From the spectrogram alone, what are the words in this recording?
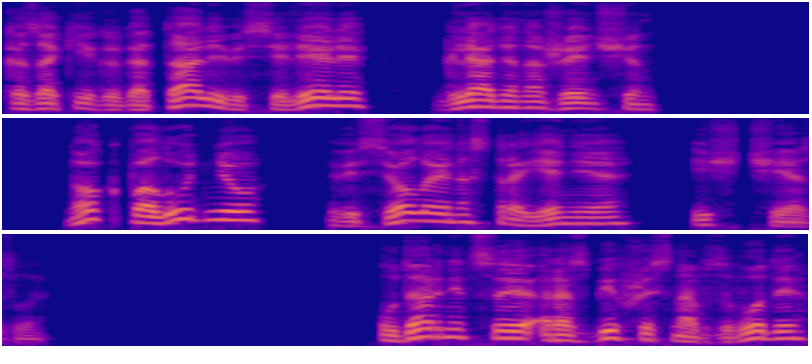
Казаки гоготали, веселели, глядя на женщин. Но к полудню веселое настроение исчезло. Ударницы, разбившись на взводы,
